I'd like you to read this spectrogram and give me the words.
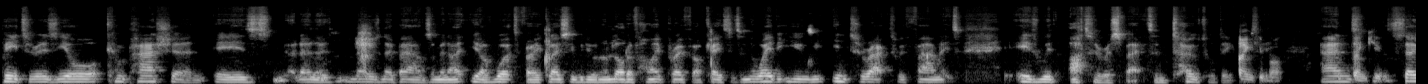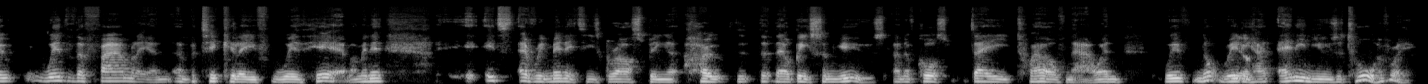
Peter, is your compassion is no, no knows no bounds. I mean, I you know, I've worked very closely with you on a lot of high profile cases, and the way that you interact with families is with utter respect and total dignity. Thank you, Mark. And Thank you. So, with the family, and, and particularly with him, I mean, it, it's every minute he's grasping at hope that, that there'll be some news. And of course, day 12 now, and we've not really yeah. had any news at all, have we?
